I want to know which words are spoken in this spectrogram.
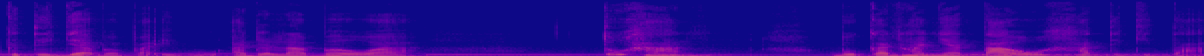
ketiga, Bapak Ibu, adalah bahwa Tuhan bukan hanya tahu hati kita,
